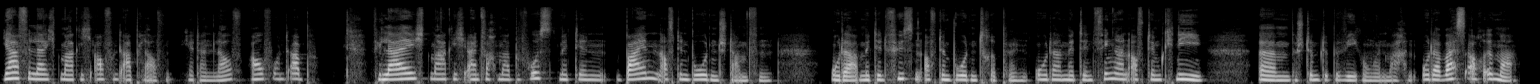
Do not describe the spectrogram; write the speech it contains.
Ja, vielleicht mag ich auf und ablaufen. Ja, dann lauf auf und ab. Vielleicht mag ich einfach mal bewusst mit den Beinen auf den Boden stampfen oder mit den Füßen auf dem Boden trippeln oder mit den Fingern auf dem Knie ähm, bestimmte Bewegungen machen oder was auch immer.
